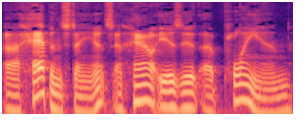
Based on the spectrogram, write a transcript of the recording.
a happenstance and how is it a plan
